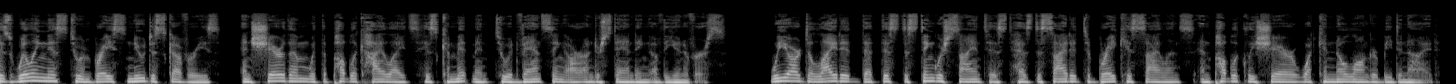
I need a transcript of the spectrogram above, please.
His willingness to embrace new discoveries and share them with the public highlights his commitment to advancing our understanding of the universe. We are delighted that this distinguished scientist has decided to break his silence and publicly share what can no longer be denied.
